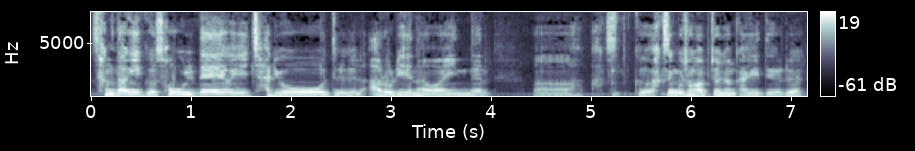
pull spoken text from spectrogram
상당히 그 서울대의 자료들, 아로리에 나와 있는 어, 학, 그 학생부 종합 전형 가이드를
